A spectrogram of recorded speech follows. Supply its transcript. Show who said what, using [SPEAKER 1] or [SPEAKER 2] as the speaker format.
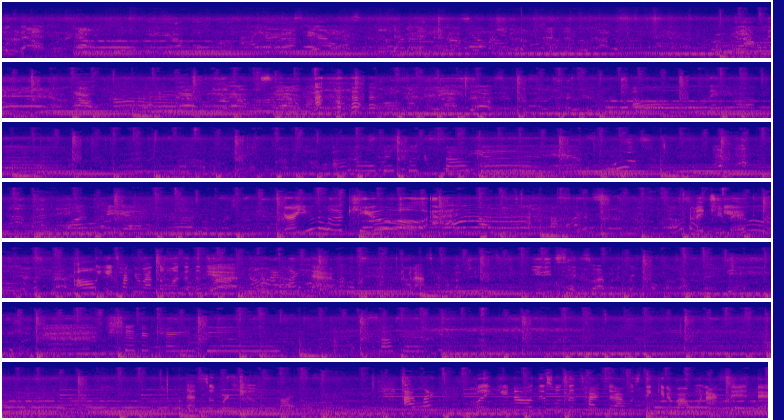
[SPEAKER 1] Oh, they have the. Oh, this looks so good. One. Girl, you look cute. Those are
[SPEAKER 2] they too big?
[SPEAKER 1] Oh, you talking about the ones at the top?
[SPEAKER 2] Yeah.
[SPEAKER 1] No, I like that.
[SPEAKER 2] I'm gonna ask how much it is. You need to take this, so I'm gonna drink the whole contact thing.
[SPEAKER 1] Sugar cane juice. So good. That's super cute. I like, but you know, this was the type that I was thinking about when I said that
